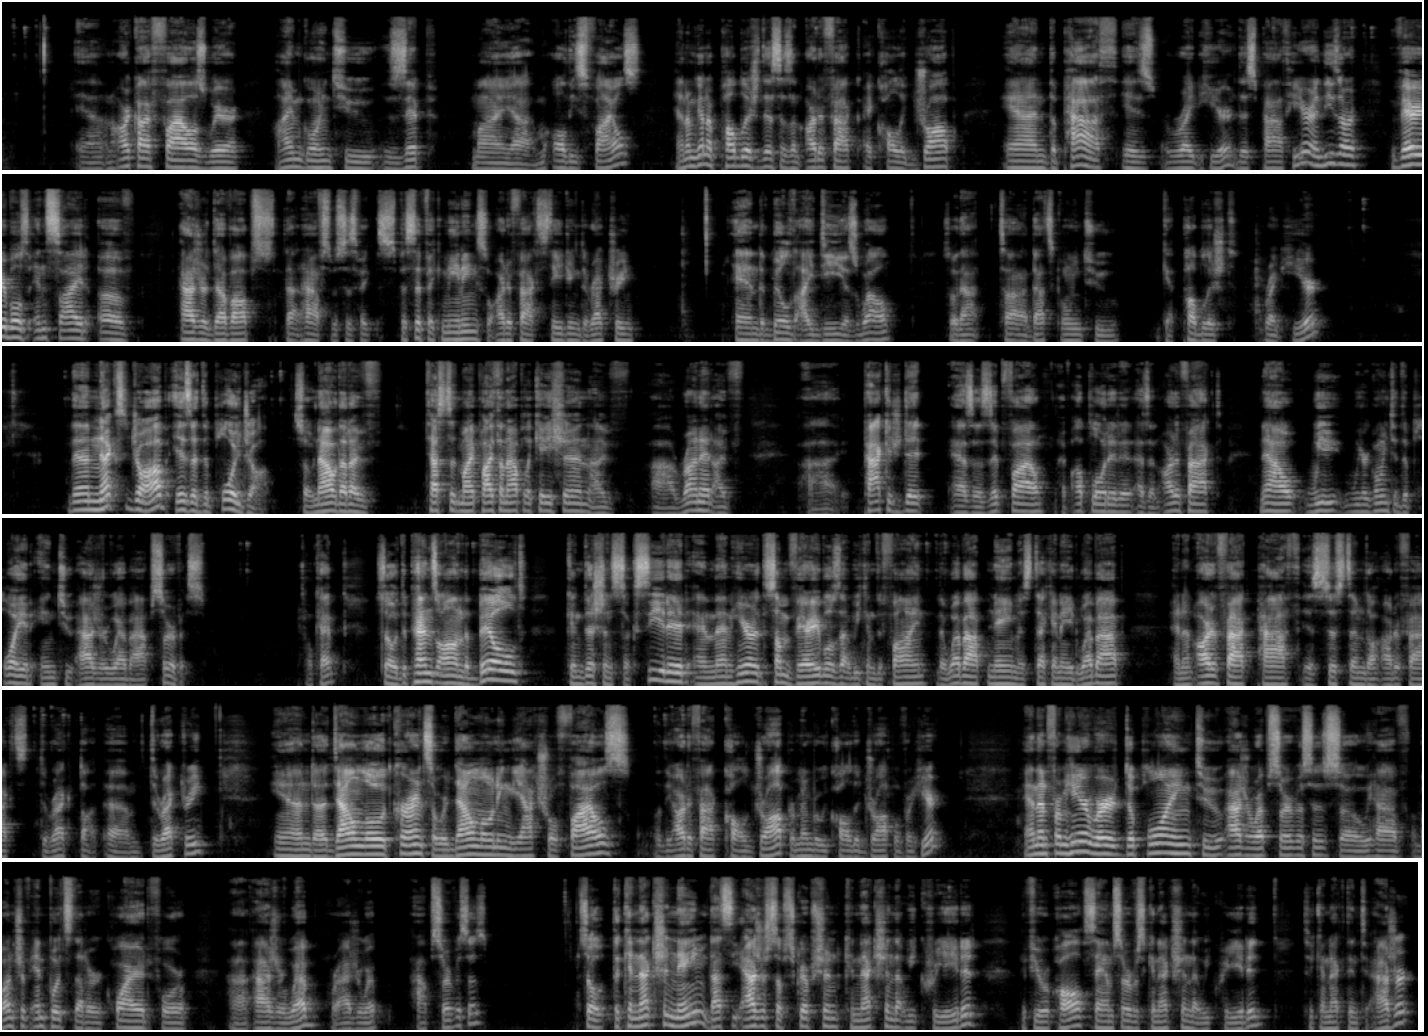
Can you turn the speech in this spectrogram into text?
an archive files where I'm going to zip my uh, all these files and I'm going to publish this as an artifact. I call it drop and the path is right here, this path here. And these are variables inside of Azure DevOps that have specific specific meaning. So artifact staging directory and the build ID as well. So that uh, that's going to get published right here. The next job is a deploy job. So now that I've tested my Python application. I've uh, run it. I've uh, packaged it as a zip file. I've uploaded it as an artifact. Now we, we are going to deploy it into Azure Web App Service. Okay, so it depends on the build, conditions succeeded, and then here are some variables that we can define. The web app name is TeKanAid Web App, and an artifact path is system.artifacts direct, um, directory. And uh, download current, so we're downloading the actual files of the artifact called drop. Remember we called it drop over here. And then from here, we're deploying to Azure Web Services. So we have a bunch of inputs that are required for uh, Azure Web or Azure Web App Services. So the connection name, that's the Azure subscription connection that we created. If you recall, SAM service connection that we created to connect into Azure.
